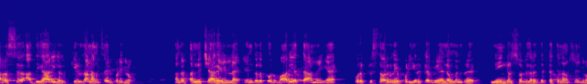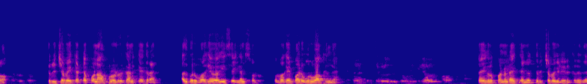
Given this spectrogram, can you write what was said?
அரசு அதிகாரிகள் கீழ் தான் நாங்கள் செயல்படுகிறோம். நாங்கள் தன்னிச்சையாக இல்லை. எங்களுக்கு ஒரு வாரியத்தை அமைங்க ஒரு கிறிஸ்தவர்கள் எப்படி இருக்க வேண்டும் என்று நீங்கள் சொல்லுகிற திட்டத்தில் நாங்கள் செய்கிறோம். திருச்சபை கட்ட அப்ரூவல் இருக்கான்னு கேட்குறாங்க அதுக்கு ஒரு வகை வகை செய்யுங்கன்னு சொல்றோம். ஒரு வகைப்பாடு உருவாக்குங்க. ஸோ எங்களுக்கு பன்னெண்டாயிரத்தி ஐநூறு திருச்சபைகள் இருக்கிறது.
